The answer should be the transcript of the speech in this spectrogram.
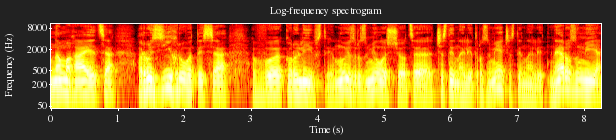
намагається розігруватися в королівстві. Ну і зрозуміло, що це частина еліт розуміє, частина еліт не розуміє.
